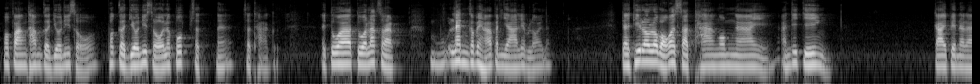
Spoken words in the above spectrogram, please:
พอฟังธรรมเกิดโยนิโสพอเกิดโยนิโสแล้วปุ๊บสัตนะศรัทธาเกิดไอตัวตัวลักษณะเล่นก็ไปหาปัญญาเรียบร้อยแล้ว แต่ที่เราเราบอกว่าศรัทธางมงาย อันที่จริง กลายเป็นอะไร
